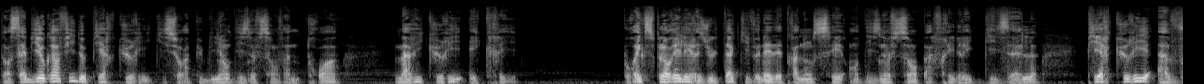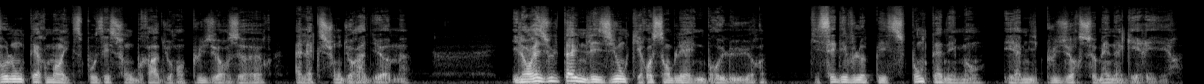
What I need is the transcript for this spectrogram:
Dans sa biographie de Pierre Curie, qui sera publiée en 1923, Marie Curie écrit Pour explorer les résultats qui venaient d'être annoncés en 1900 par Friedrich Giesel, Pierre Curie a volontairement exposé son bras durant plusieurs heures à l'action du radium. Il en résulta une lésion qui ressemblait à une brûlure, qui s'est développée spontanément et a mis plusieurs semaines à guérir.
